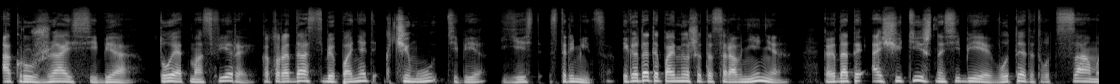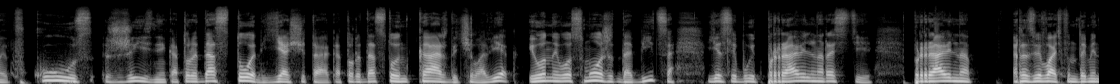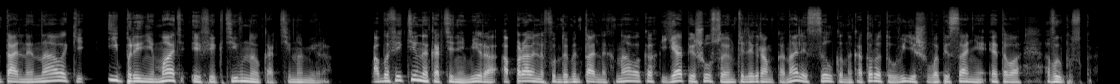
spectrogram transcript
окружай себя той атмосферой, которая даст тебе понять, к чему тебе есть стремиться. И когда ты поймешь это сравнение – когда ты ощутишь на себе вот этот вот самый вкус жизни, который достоин, я считаю, который достоин каждый человек, и он его сможет добиться, если будет правильно расти, правильно развивать фундаментальные навыки и принимать эффективную картину мира. Об эффективной картине мира, о правильных фундаментальных навыках я пишу в своем телеграм-канале, ссылка на который ты увидишь в описании этого выпуска.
